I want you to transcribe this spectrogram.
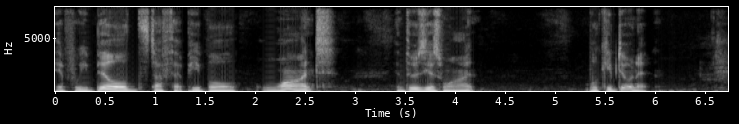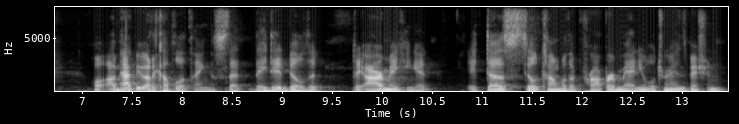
if we build stuff that people want, enthusiasts want, we'll keep doing it. Well, I'm happy about a couple of things that they did build it. They are making it. It does still come with a proper manual transmission.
